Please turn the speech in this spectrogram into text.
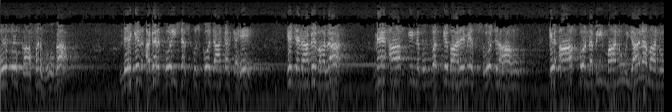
وہ تو کافر ہوگا۔ لیکن اگر کوئی شخص اس کو جا کر کہے کہ جناب والا، میں آپ کی نبوت کے بارے میں سوچ رہا ہوں کہ آپ کو نبی مانوں یا نہ مانوں،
